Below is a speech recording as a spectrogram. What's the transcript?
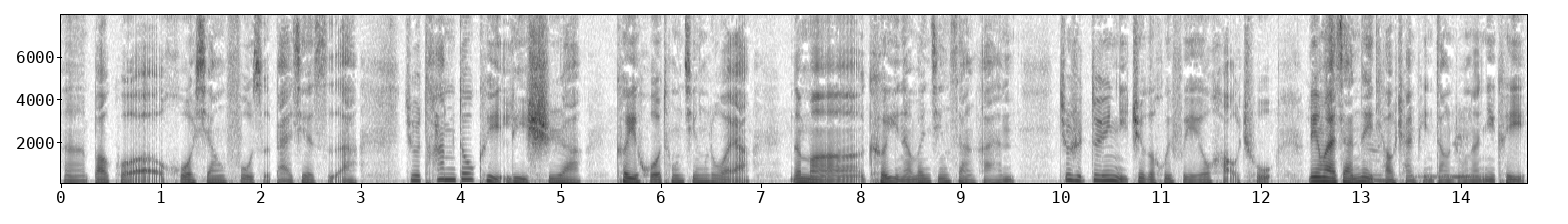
嗯、包括藿香、附子、白芥子啊，就是它们都可以利湿啊，可以活通经络呀。那么可以呢温经散寒，就是对于你这个恢复也有好处。另外，在内调产品当中呢，你可以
